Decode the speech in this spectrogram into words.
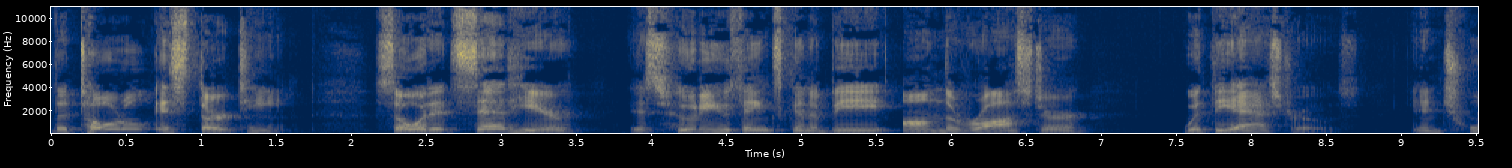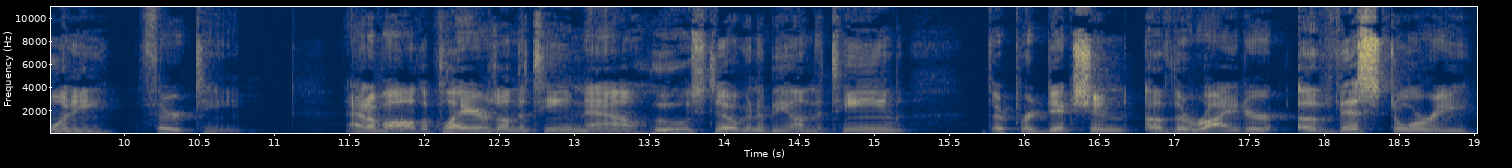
The total is 13. So what it said here is who do you think's going to be on the roster with the Astros in 2013? Out of all the players on the team now, who's still going to be on the team? The prediction of the writer of this story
